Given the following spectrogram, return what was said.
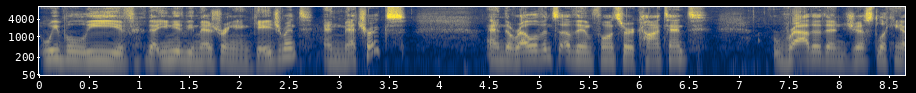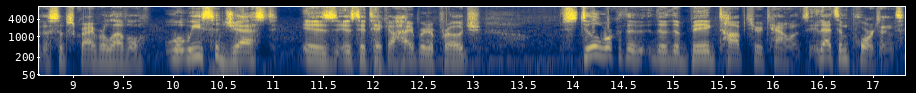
We believe that you need to be measuring engagement and metrics, and the relevance of the influencer content, rather than just looking at the subscriber level. What we suggest is is to take a hybrid approach still work with the, the, the, big top tier talents. That's important.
